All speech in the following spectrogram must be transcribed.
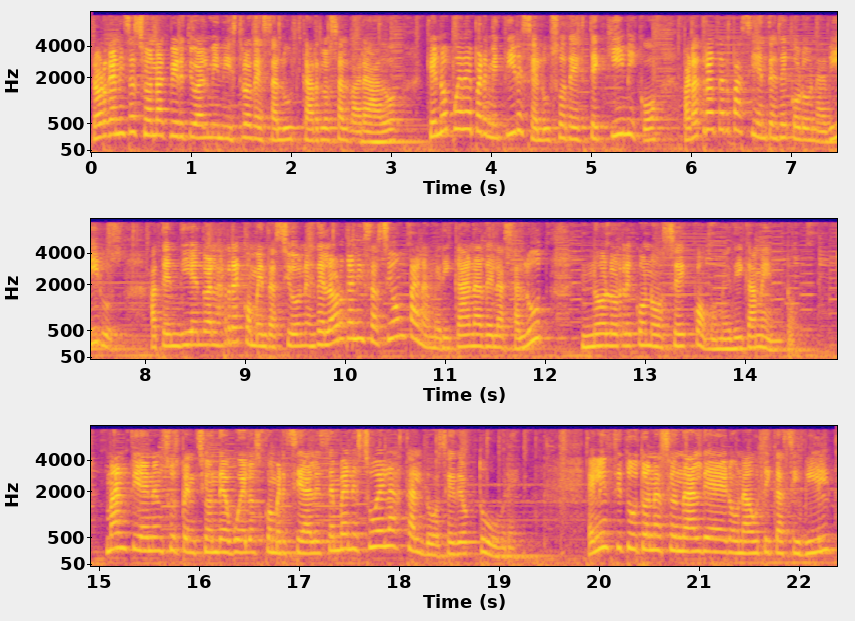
La organización advirtió al ministro de Salud, Carlos Alvarado, que no puede permitirse el uso de este químico para tratar pacientes de coronavirus, atendiendo a las recomendaciones de la Organización Panamericana de la Salud, no lo reconoce como medicamento. Mantienen suspensión de vuelos comerciales en Venezuela hasta el 12 de octubre. El Instituto Nacional de Aeronáutica Civil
